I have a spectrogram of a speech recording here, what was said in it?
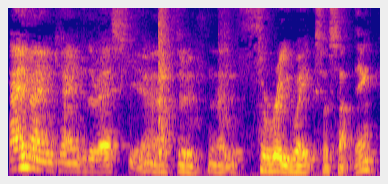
A-Main came to the rescue after uh, three weeks or something,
